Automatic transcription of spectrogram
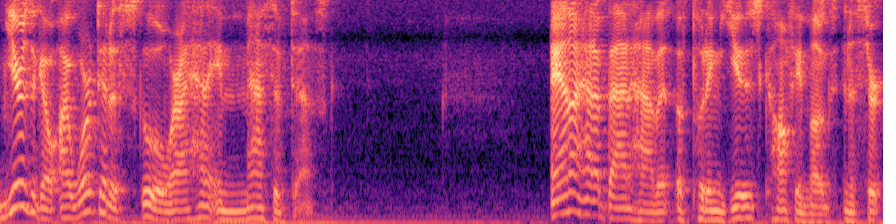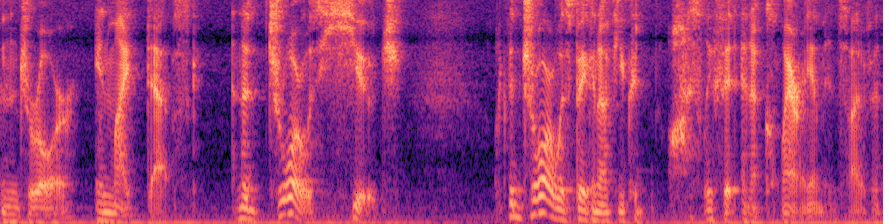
Years ago, I worked at a school where I had a massive desk. And I had a bad habit of putting used coffee mugs in a certain drawer in my desk. And the drawer was huge. Like the drawer was big enough you could honestly fit an aquarium inside of it.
